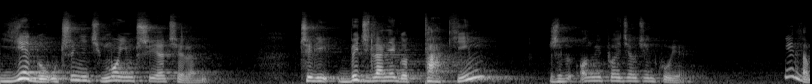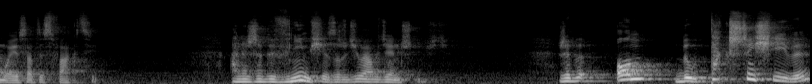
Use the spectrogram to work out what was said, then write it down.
jego uczynić moim przyjacielem. Czyli być dla niego takim, żeby on mi powiedział dziękuję. Nie dla mojej satysfakcji, ale żeby w nim się zrodziła wdzięczność. Żeby on był tak szczęśliwy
